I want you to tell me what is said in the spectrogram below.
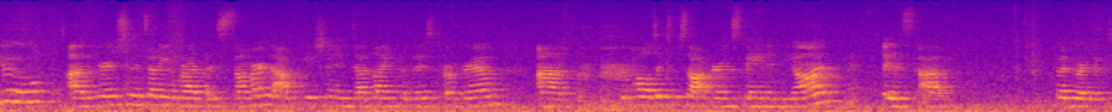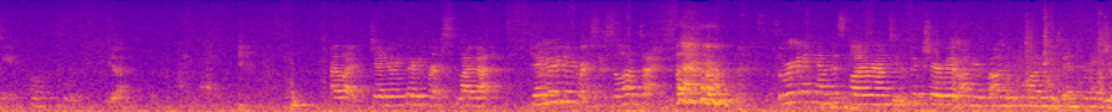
you. Um, if you're interested in studying abroad this summer, the application deadline for this program, um, the politics of soccer in Spain and beyond, is um, February 15th. Yeah. I lied, January 31st, my bad. January 31st, you still have time. So we're gonna hand this flyer around, take a picture of it on your phone if you want to get the information.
